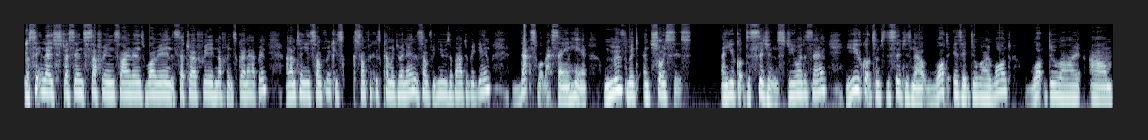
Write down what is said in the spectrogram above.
you're sitting there stressing, suffering, silence, worrying, etc., feeling nothing's going to happen, and I'm telling you something is something is coming to an end, and something new is about to begin. That's what that's saying here. Movement and choices and you've got decisions. Do you understand? You've got some decisions now. What is it do I want? What do I um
